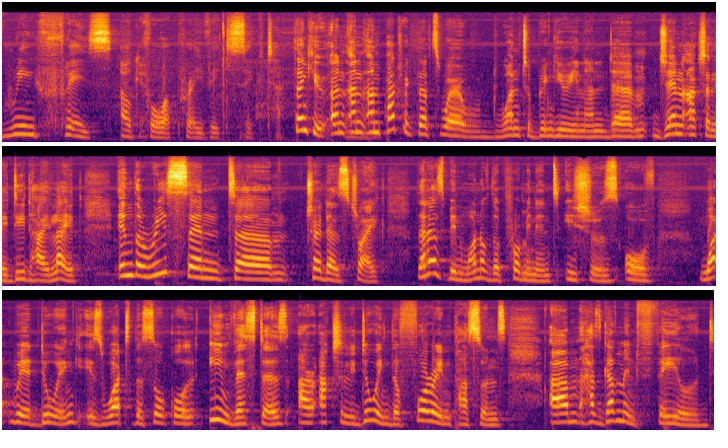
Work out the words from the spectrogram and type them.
ring fence Okay. for our private sector. Thank you. And, and, and Patrick, that's where I would want to bring you in. And um, Jen actually did highlight in the recent um, traders' strike, that has been one of the prominent issues of what we're doing is what the so-called investors are actually doing, the foreign persons. Um, has government failed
